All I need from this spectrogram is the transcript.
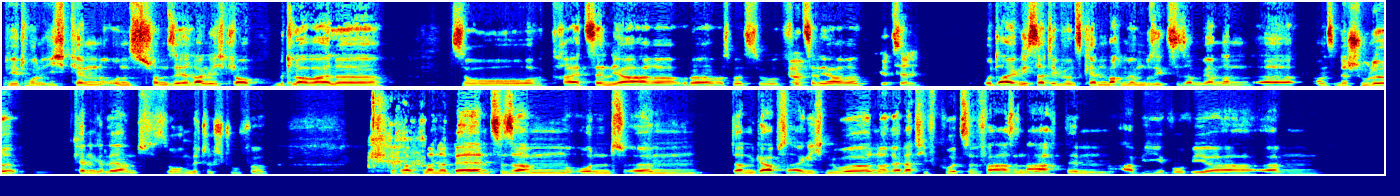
Petro und ich kennen uns schon sehr lange. Ich glaube mittlerweile so 13 Jahre, oder? Was meinst du? 14 ja, Jahre? 14. Und eigentlich, seitdem wir uns kennen, machen wir Musik zusammen. Wir haben dann äh, uns in der Schule kennengelernt, so Mittelstufe. Wir hatten eine Band zusammen und ähm, dann gab es eigentlich nur eine relativ kurze Phase nach dem Abi, wo wir ähm,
